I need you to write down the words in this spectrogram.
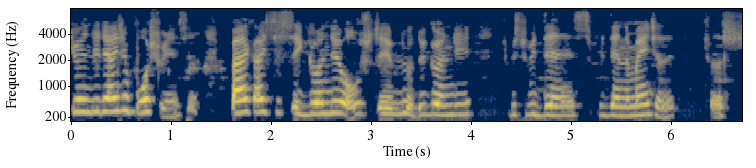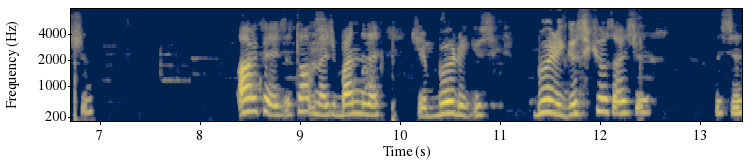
gönderi ayrıca boş verin siz. Belki ayrıca size gönderi oluşturabiliyordu. Gönderi biz bir, de, bir denemeye çalışın. Arkadaşlar tam da ben de şey böyle göz böyle gözüküyor sadece. İşte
